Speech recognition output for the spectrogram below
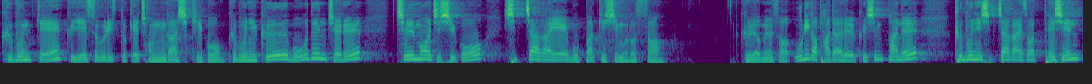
그분께 그 예수 그리스도께 전가시키고 그분이 그 모든 죄를 짊어지시고 십자가에 못 박히심으로써 그러면서 우리가 받아야 될 그 심판을 그분이 십자가에서 대신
